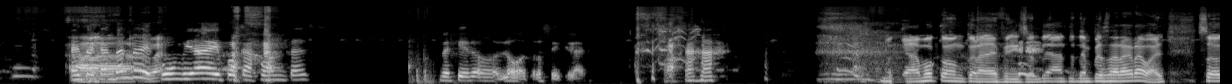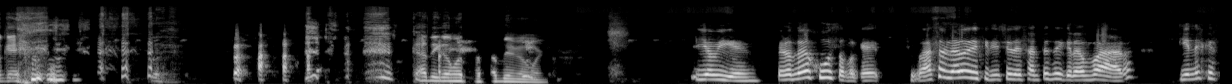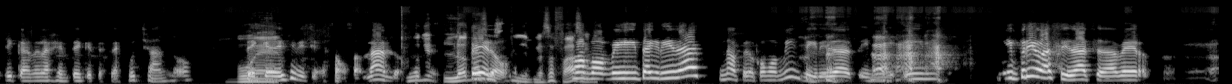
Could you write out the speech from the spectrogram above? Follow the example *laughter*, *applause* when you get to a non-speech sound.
Entre Ah, cantante de bueno. cumbia y Pocahontas, prefiero lo otro, sí, claro. Ajá. Nos quedamos con, con la definición de antes de empezar a grabar. So que. *laughs* Katy, ¿cómo estás? ¿Estás bien, mi amor? Y yo bien, pero no es justo porque si vas a hablar de definiciones antes de grabar, tienes que explicarle a la gente que te está escuchando de qué definición estamos hablando. lo que, lo que Pero, sucede, pero eso es fácil. Como mi integridad, no, pero como mi integridad y mi, *laughs* y mi privacidad se va a ver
